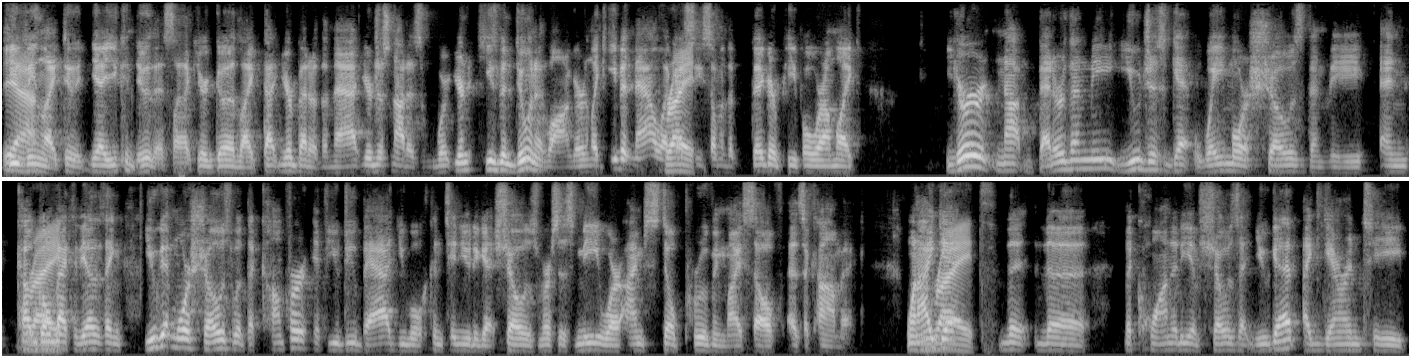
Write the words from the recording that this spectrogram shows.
Yeah. being like, dude, yeah, you can do this. Like, you're good. Like that, you're better than that. You're just not as. You're. He's been doing it longer, and like even now, like right. I see some of the bigger people where I'm like, you're not better than me. You just get way more shows than me. And right. going back to the other thing, you get more shows with the comfort. If you do bad, you will continue to get shows versus me, where I'm still proving myself as a comic. When I right. get the the the quantity of shows that you get, I guarantee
